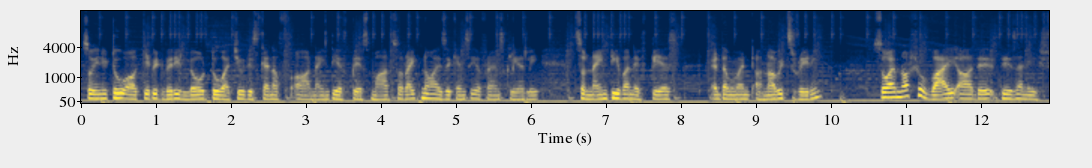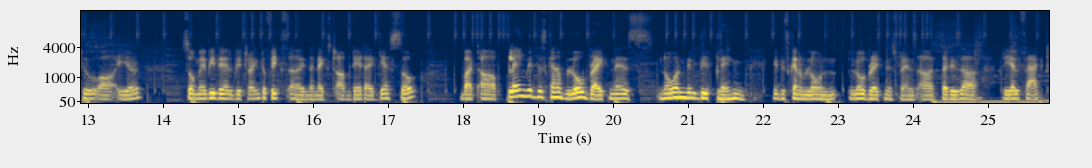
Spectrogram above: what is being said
so you need to uh, keep it very low to achieve this kind of uh, 90 fps mark. So right now as you can see friends clearly so 91 fps at the moment uh, now it's reading. So i'm not sure why uh, there, is an issue uh, here. So maybe they'll be trying to fix uh, in the next update i guess so. But playing with this kind of low brightness no one will be playing with this kind of low low brightness friends. That is a real fact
